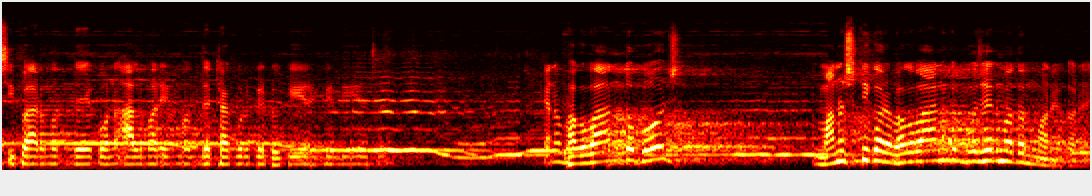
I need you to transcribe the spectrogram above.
চিপার মধ্যে, কোন আলমারির মধ্যে ঠাকুরকে ঢুকিয়ে রেখে দিয়েছে। কেন, ভগবান তো বোঝ, মানুষ কি করে? ভগবানকে বোঝের মতন মনে করে।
